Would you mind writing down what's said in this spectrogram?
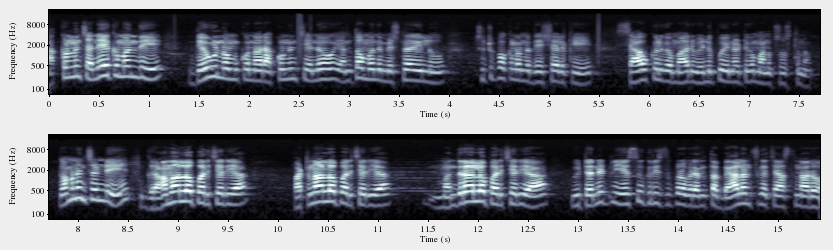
అక్కడి నుంచి అనేక మంది దేవుణ్ణి నమ్ముకున్నారు. అక్కడి నుంచి ఎన్నో ఎంతోమంది మిషనరీలు చుట్టుపక్కల ఉన్న దేశాలకి సేవకులుగా మారి వెళ్ళిపోయినట్టుగా మనం చూస్తున్నాం. గమనించండి గ్రామాల్లో పరిచర్య పట్టణాల్లో పరిచర్య మందిరాల్లో పరిచర్య వీటన్నిటిని యేసుక్రీస్తు ప్రభు ఎంత బ్యాలెన్స్గా చేస్తున్నారో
